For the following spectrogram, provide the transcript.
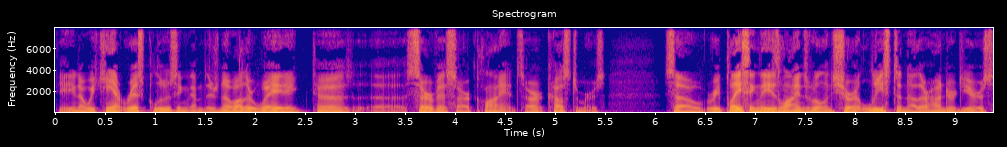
you know, we can't risk losing them. There's no other mm-hmm. way to, to uh, service our clients, our customers. So replacing these lines will ensure at least another 100 years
